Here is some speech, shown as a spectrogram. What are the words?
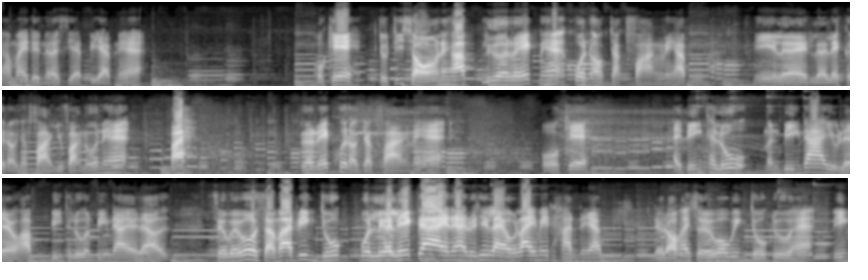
ทำให้เดอะเนิร์ดเสียเปรียบนะฮะโอเค จุดที่สองนะครับ เรือเล็กนะฮะควรออกจากฝั่งนะครับ นี่เลยเรือเล็กควรออกจากฝั่งอยู่ฝั่งนู้นนะฮะไปเรือเล็กควรออกจากฝั่งนะฮะโอเคไอ้บิงทะลุมันบิงได้อยู่แล้วครับบิงทะลุมันบิงได้อยู่แล้ว เซอร์ไ a เวลสามารถวิ่งจุกบนเรือเล็กได้นะโดยที่เราไล่ไม่ทันนะครับ เดี๋ยวลองให้เซอร์ไ a เวลวิ่งจุกดูฮะ วิ่ง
